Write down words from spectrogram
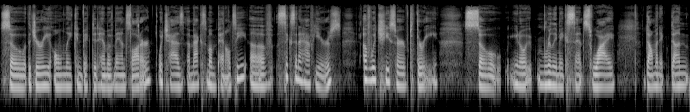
So the jury only convicted him of manslaughter, which has a maximum penalty of six and a half years, of which he served three. So, you know, it really makes sense why Dominick Dunne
